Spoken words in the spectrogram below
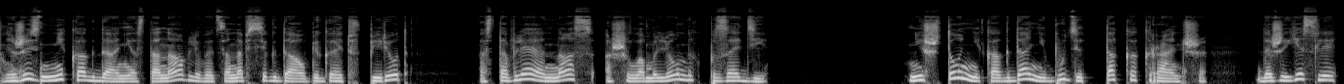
Жизнь никогда не останавливается, она всегда убегает вперед, оставляя нас, ошеломленных, позади. Ничто никогда не будет так, как раньше, даже если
